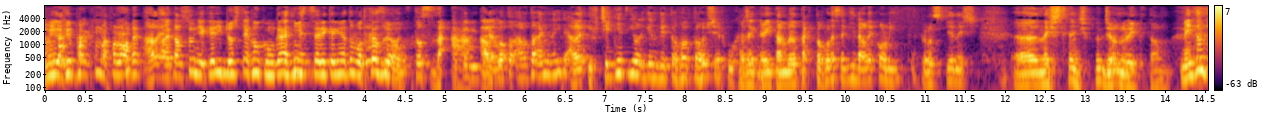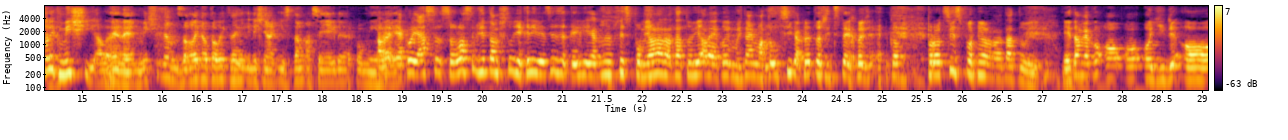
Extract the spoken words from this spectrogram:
To mě taky pak napadlo, ale, ale, Ale- tam jsou některé dost jako konkrétní scény, které na to odkazují. No, to zná, Takový to ale, jako- o to, ale to ani nejde. Ale i včetně té legendy toho, toho šéf-kuchaře, který tam byl, tak tohle sedí daleko líp prostě, než, eh, než ten John Wick tam. Není tam tolik myší, ale... Ne, ne, myší tam zdaleka tolik není, i když nějaký se tam asi někde jako míhají. Ale jako já souhlasím, že tam jsou některé věci, které jako jsem si vzpomněl na Ratatouille, ale jako je možná je matoucí takhle to říct, jako, že jako, proč si vzpomněl na Ratatouille. Je tam jako o, o, o, jíde, o,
